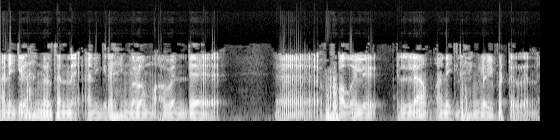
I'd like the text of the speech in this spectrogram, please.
അനുഗ്രഹങ്ങൾ തന്നെ. അനുഗ്രഹങ്ങളും അവന്റെ ഫضൽ എല്ലാം അനുഗ്രഹങ്ങളിൽപ്പെട്ടത് തന്നെ.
